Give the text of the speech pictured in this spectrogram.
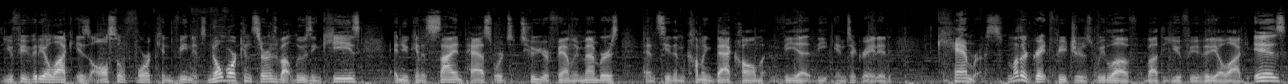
The Eufy Video Lock is also for convenience. No more concerns about losing keys, and you can assign passwords to your family members and see them coming back home via the integrated cameras. Some other great features we love about the Eufy Video Lock is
